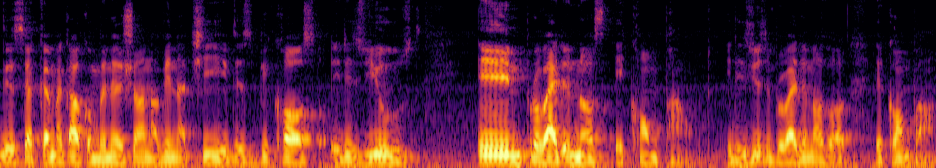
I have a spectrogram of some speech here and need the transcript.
this uh, chemical combination have been achieved is because it is used in providing us a compound. It is used in providing us what? a compound.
